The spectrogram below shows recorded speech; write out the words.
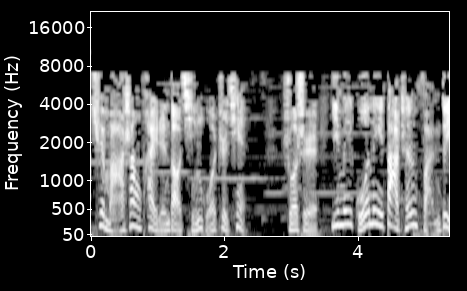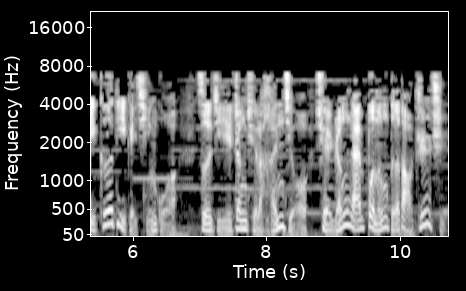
却马上派人到秦国致歉。说是因为国内大臣反对割地给秦国，自己争取了很久，却仍然不能得到支持，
